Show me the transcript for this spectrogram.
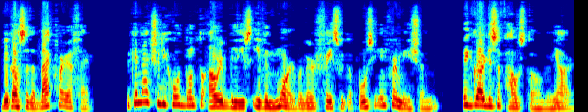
because of the backfire effect, we can actually hold on to our beliefs even more when we're faced with opposing information, regardless of how strong we are.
